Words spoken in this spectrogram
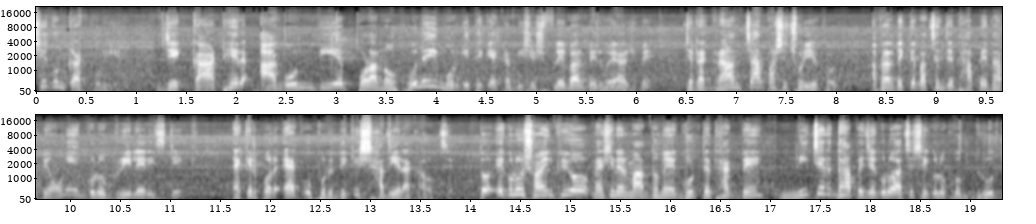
সেগুন কাঠ পুড়িয়ে। যে কাঠের আগুন দিয়ে পোড়ানো হলেই মুরগি থেকে একটা বিশেষ ফ্লেভার বের হয়ে আসবে, যেটা গ্রান চারপাশে ছড়িয়ে পড়বে। আপনারা দেখতে পাচ্ছেন যে ধাপে ধাপে অনেকগুলো গ্রিলের স্টিক একের পর এক উপরের দিকে সাজিয়ে রাখা হচ্ছে। তো এগুলো স্বয়ংক্রিয় মেশিনের মাধ্যমে ঘুরতে থাকবে। নিচের ধাপে যেগুলো আছে সেগুলো খুব দ্রুত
